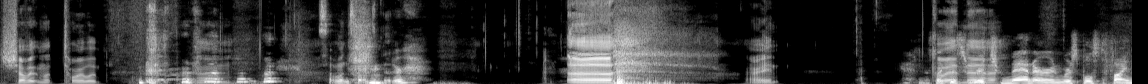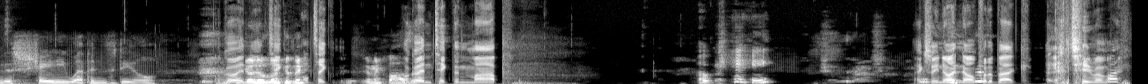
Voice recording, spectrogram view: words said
Shove it in the toilet. Um, Someone sounds bitter. uh. Alright. It's Go like this ahead, rich uh, manor, and we're supposed to find this shady weapons deal. I'll go ahead. Gonna and look take, in the- I'll take. In the I'll go ahead and take the mop. Okay. Actually, no, no, put it back. I changed my mind.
